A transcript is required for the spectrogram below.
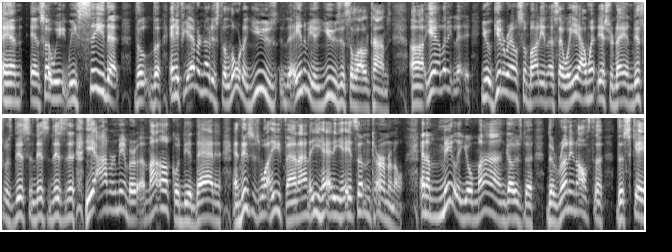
And and so we, we see that the, the and if you ever notice the Lord will use the enemy will use this a lot of times. Uh, yeah let me let, you get around somebody and they say well yeah I went yesterday and this was this and this and this and this. yeah I remember uh, my uncle did that and, and this is what he found out. He had he had something terminal. And immediately your mind goes to the running off the the scale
